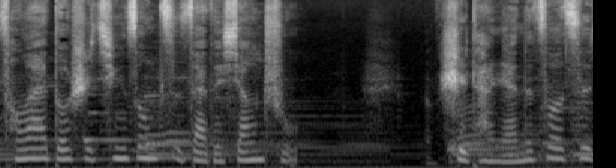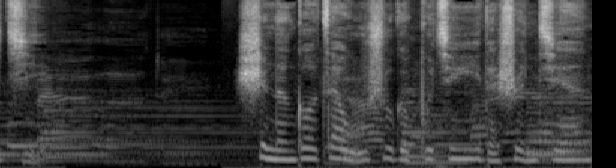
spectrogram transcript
从来都是轻松自在的相处。是坦然的做自己是能够在无数个不经意的瞬间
